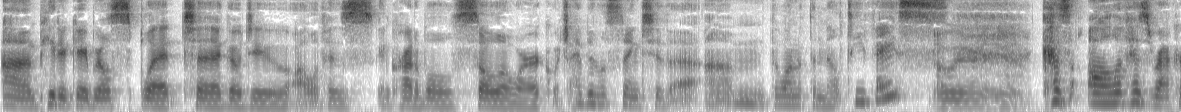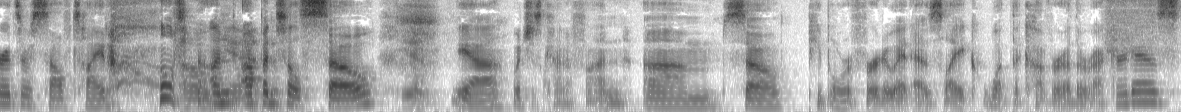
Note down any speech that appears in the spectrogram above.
um, Peter Gabriel split to go do all of his incredible solo work, which I've been listening to the um, the one with the melty face. Oh yeah, yeah, because all of his records are self-titled Oh, un- yeah, up until so. Yeah. yeah which is kind of fun. Um, so people refer to it as like what the cover of the record is.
